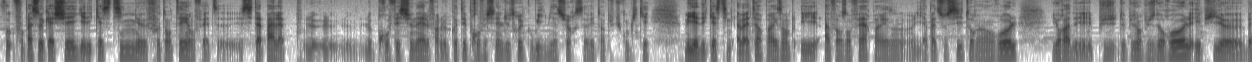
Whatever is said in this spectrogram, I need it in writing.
Faut, pas se le cacher, il y a des castings, euh, faut tenter en fait. Euh, si t'as pas le, professionnel, enfin le côté professionnel du truc, oui, bien sûr, ça va être un peu plus compliqué. Mais il y a des castings amateurs par exemple, et à force d'en faire, par exemple, il n'y a pas de souci, tu auras un rôle, il y aura de plus en plus de rôles, et puis, euh, bah,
